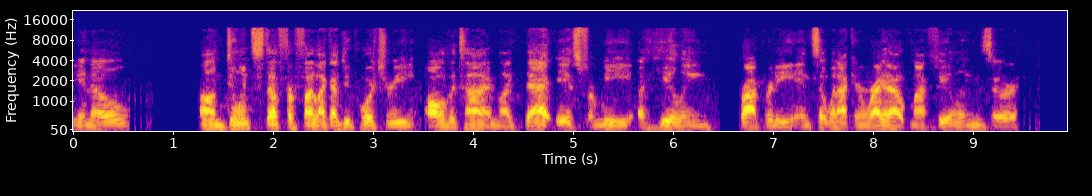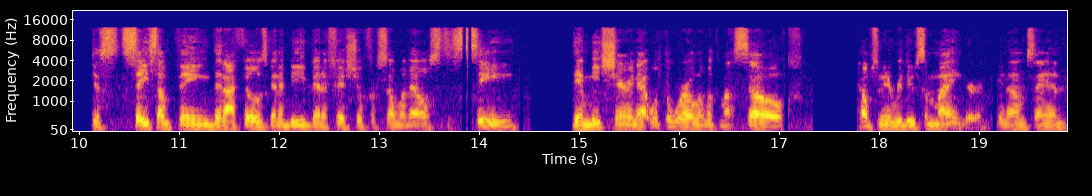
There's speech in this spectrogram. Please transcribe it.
you know, um, doing stuff for fun, like I do poetry all the time. Like that is for me a healing property. And so when I can write out my feelings or just say something that I feel is going to be beneficial for someone else to see, then me sharing that with the world and with myself helps me to reduce some of my anger. You know what I'm saying?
